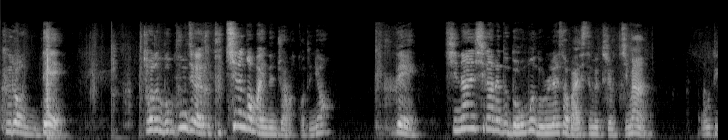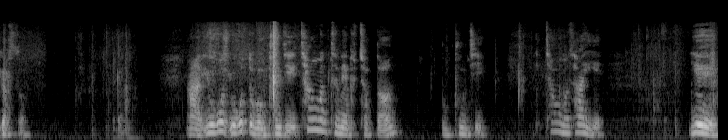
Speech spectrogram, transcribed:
그런데 저는 문풍지가 이렇게 붙이는 것만 있는 줄 알았거든요. 네. 지난 시간에도 너무 놀래서 말씀을 드렸지만 어디 갔어? 아, 요거 요것도 문풍지. 창문 틈에 붙였던 문풍지. 창문 사이에. 얘.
